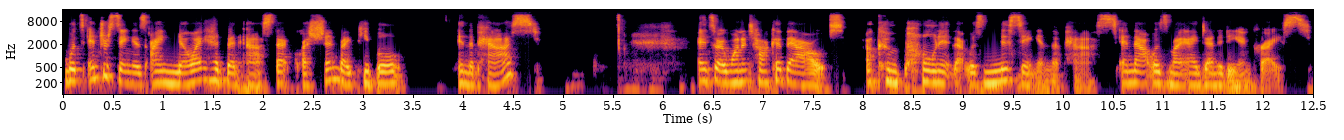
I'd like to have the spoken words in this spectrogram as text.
what's interesting is I know I had been asked that question by people in the past. And so I want to talk about a component that was missing in the past, and that was my identity in Christ.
